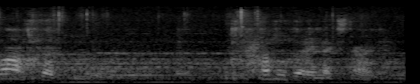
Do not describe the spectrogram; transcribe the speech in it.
Last one. I'll do better next time.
